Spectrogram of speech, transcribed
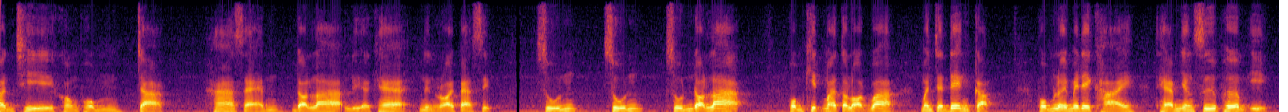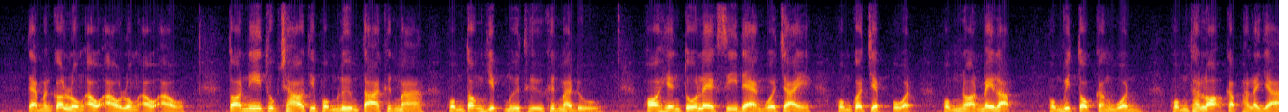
บัญชีของผมจาก 5 0 0แสนดอลลาร์เหลือแค่ 180ศูนย์ศูนย์ศูนย์ดอลลาร์ผมคิดมาตลอดว่ามันจะเด้งกลับ ผมเลยไม่ได้ขาย แถมยังซื้อเพิ่มอีก แต่มันก็ลงเอาเอาลงเอาเอา ตอนนี้ทุกเช้าที่ผมลืมตาขึ้นมา ผมต้องหยิบมือถือขึ้นมาดู พอเห็นตัวเลขสีแดงหัวใจ ผมก็เจ็บปวด ผมนอนไม่หลับ ผมวิตกกังวล ผมทะเลาะกับภรรยา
